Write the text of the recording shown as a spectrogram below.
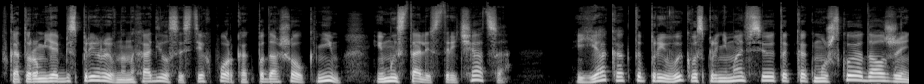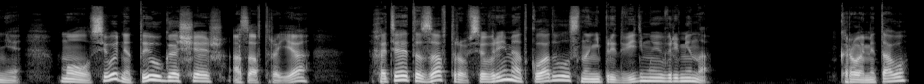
в котором я беспрерывно находился с тех пор, как подошел к ним, и мы стали встречаться, я как-то привык воспринимать все это как мужское одолжение, мол, сегодня ты угощаешь, а завтра я, хотя это завтра все время откладывалось на непредвидимые времена. Кроме того,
